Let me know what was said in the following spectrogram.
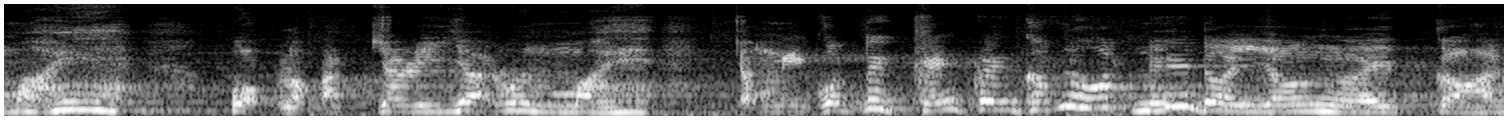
ไหม พวกเราอัจฉริยะรุ่นใหม่ จะมีคนที่แข็งแกร่งขนาดนี้ได้ยังไงกัน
